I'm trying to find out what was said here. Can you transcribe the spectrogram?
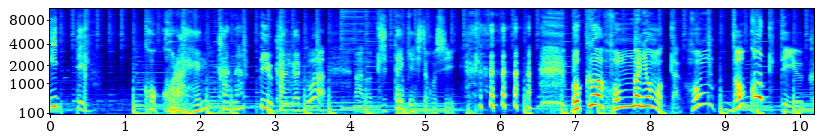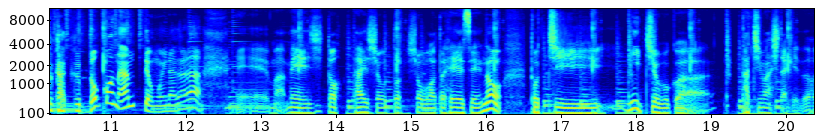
行ってここら辺かなっていう感覚はあの実体験してほしい。僕はほんまに思った。ほんどこっていう区画どこなんて思いながら、えー、まあ、明治と大正と昭和と平成の土地に一応僕は立ちましたけど。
